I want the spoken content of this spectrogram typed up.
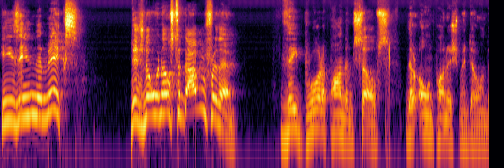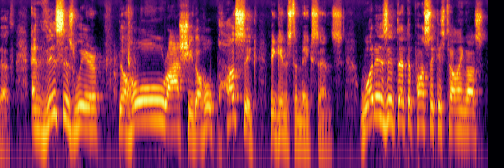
He's in the mix. There's no one else to daven for them. They brought upon themselves their own punishment, their own death. And this is where the whole Rashi, the whole Pasuk begins to make sense. What is it that the Pasuk is telling us?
